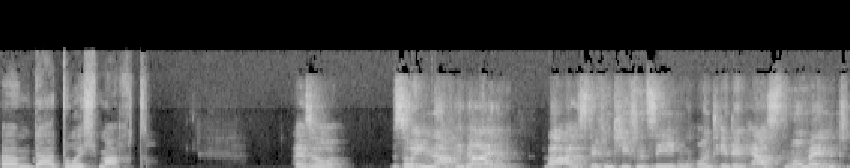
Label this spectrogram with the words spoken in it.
ähm, da durchmacht. Also so im Nachhinein war alles definitiv ein Segen und in dem ersten Moment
